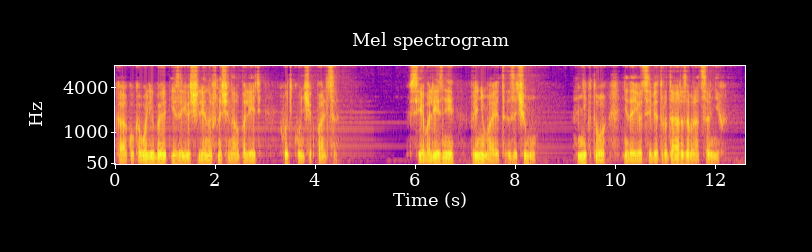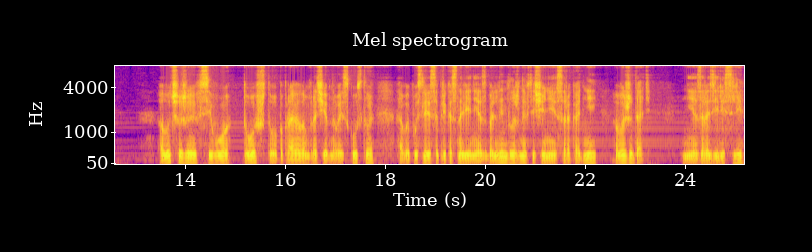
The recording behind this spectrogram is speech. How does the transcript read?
как у кого-либо из ее членов начинал болеть хоть кончик пальца. Все болезни принимает за чуму. Никто не дает себе труда разобраться в них. Лучше же всего то, что по правилам врачебного искусства вы после соприкосновения с больным должны в течение 40 дней выжидать, не заразились ли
